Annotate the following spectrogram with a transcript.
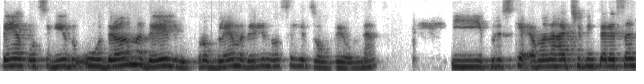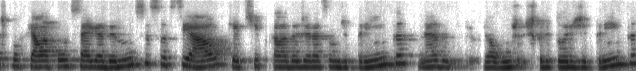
tenha conseguido, o drama dele, o problema dele não se resolveu, né? E por isso que é uma narrativa interessante, porque ela consegue a denúncia social, que é típica lá da geração de 30, né, de alguns escritores de 30,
